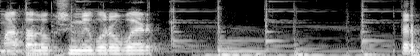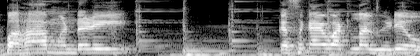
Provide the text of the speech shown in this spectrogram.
माता लक्ष्मी बरोबर. तर पहा मंडळी कसं काय वाटला व्हिडिओ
